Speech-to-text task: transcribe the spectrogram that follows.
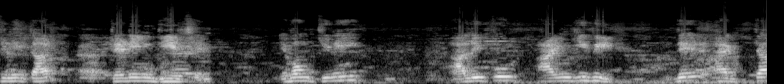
তিনি তার ট্রেনিং দিয়েছেন। এবং তিনি আলিপুর আইনজীবীদের একটা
